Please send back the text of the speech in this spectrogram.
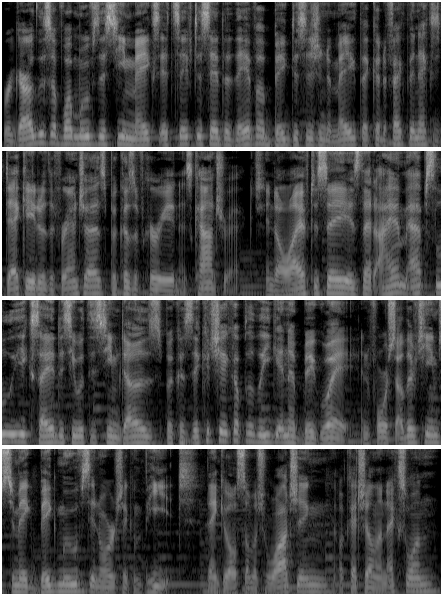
Regardless of what moves this team makes, it's safe to say that they have a big decision to make that could affect the next decade of the franchise because of Curry and his contract. And all I have to say is that I am absolutely excited to see what this team does because it could shake up the league in a big way and force other teams to make big moves in order to compete. Thank you all so much for watching. I'll catch you on the next one.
